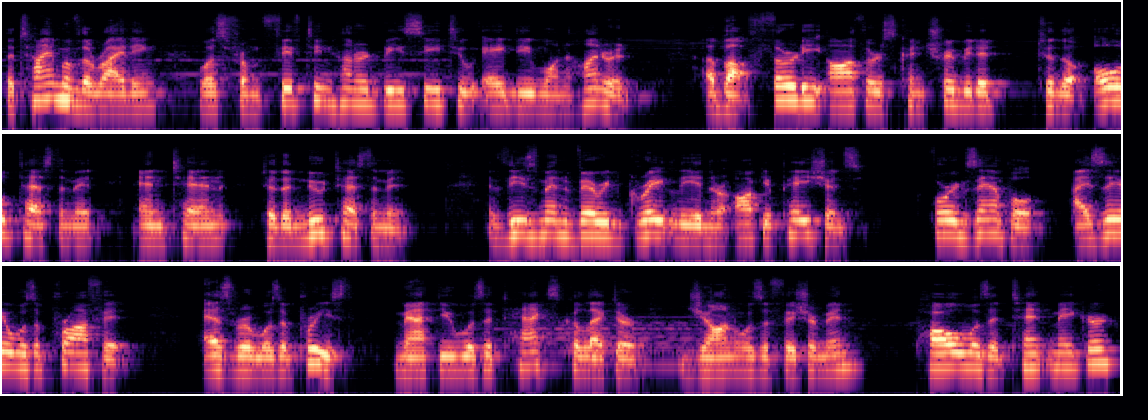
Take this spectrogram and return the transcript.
The time of the writing was from 1500 BC to AD 100. About 30 authors contributed to the Old Testament and 10 to the New Testament. These men varied greatly in their occupations. For example, Isaiah was a prophet, Ezra was a priest, Matthew was a tax collector, John was a fisherman, Paul was a tent maker,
